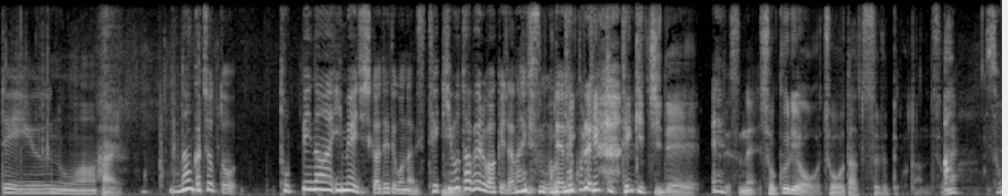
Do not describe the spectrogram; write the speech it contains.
ていうのは、はい、なんかちょっと突飛なイメージしか出てこないです。敵を食べるわけじゃないですもんね、うん、これ敵地でですね食料を調達するってことなんですよね。そ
